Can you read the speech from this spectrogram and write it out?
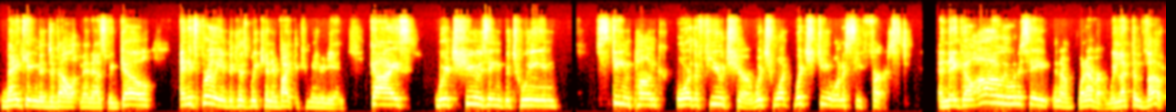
making the development as we go. And it's brilliant because we can invite the community in. Guys, we're choosing between steampunk or the future. Which one, which do you want to see first? And they go, oh, we want to see, you know, whatever. We let them vote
